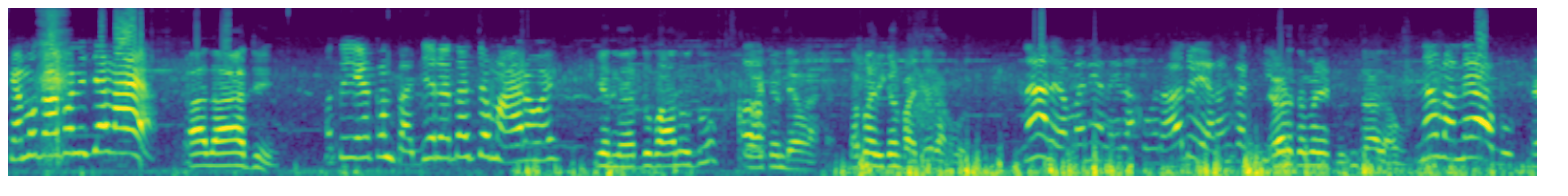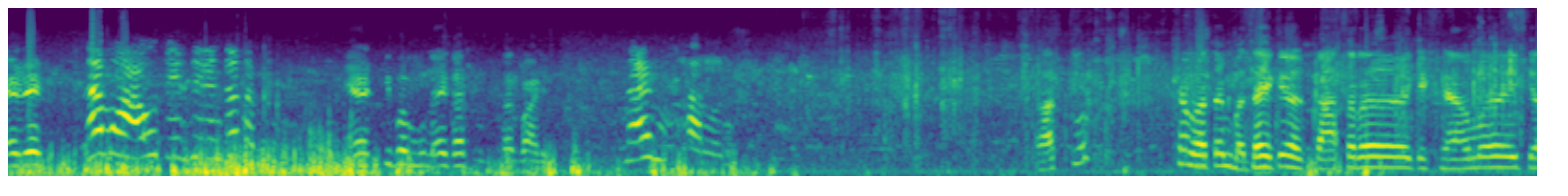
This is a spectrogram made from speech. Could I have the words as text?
ખેમા કાકો ની ક્યાં આયા? આ દાજી તો એક કણ ભાજ્ય રહેતા છે મારો હોય. એ નતું બાલો તું વાટન દેવા. તમારી કન ભાજ્ય રાખો. ના રે મને નહીં રાખો રાડે હેરાન કરતી લેવડો તમારે ભેગું આવો ના મને આવું. હેડ હેડ. ના હું આવું તેર તેર તો તમે. એ અટકી પણ હું નહીં કર કર બાડી નહીં હું ખારો રાત તો કેમ તમે બધા કે કાતર કે ખેમ કે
